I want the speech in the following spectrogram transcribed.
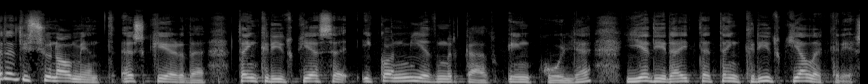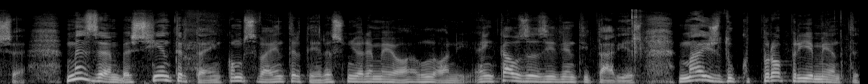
Tradicionalmente, a esquerda tem querido que essa economia de mercado encolha e a direita tem querido que ela cresça. Mas ambas se entretêm, como se vai entreter a senhora Meloni, em causas identitárias, mais do que propriamente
